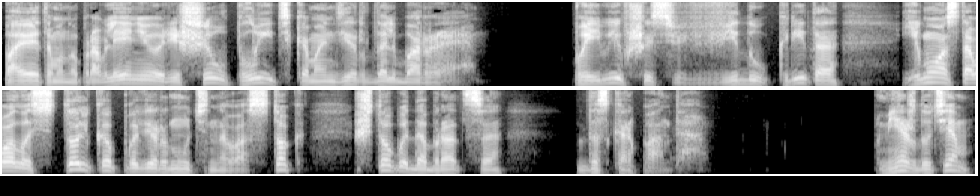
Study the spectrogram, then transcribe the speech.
По этому направлению решил плыть командир Дальбаре. Появившись в виду Крита, ему оставалось только повернуть на восток, чтобы добраться до Скарпанта. Между тем,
